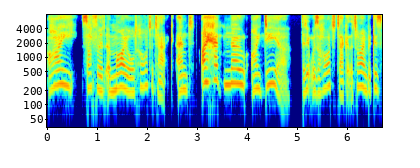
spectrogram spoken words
I suffered a mild heart attack. And I had no idea that it was a heart attack at the time because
